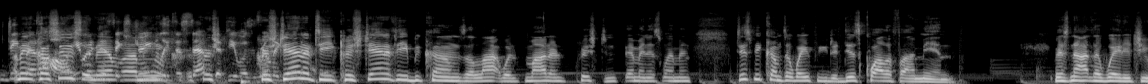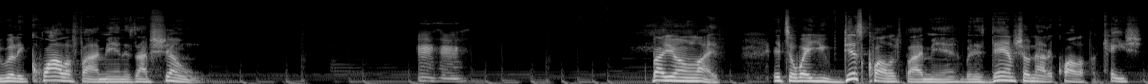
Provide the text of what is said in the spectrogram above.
deep I mean, at all. because seriously, he was man, just I mean, extremely deceptive. he was really Christianity, it. Christianity becomes a lot with modern Christian feminist women. Just becomes a way for you to disqualify men. It's not the way that you really qualify men, as I've shown Mm-hmm. by your own life. It's a way you disqualify men, but it's damn sure not a qualification.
